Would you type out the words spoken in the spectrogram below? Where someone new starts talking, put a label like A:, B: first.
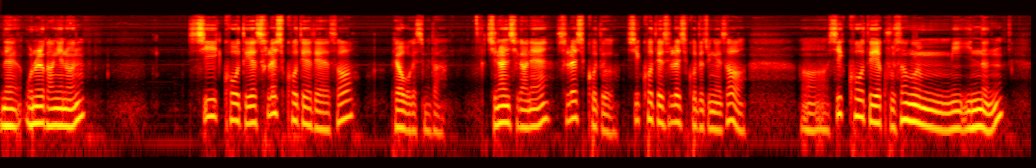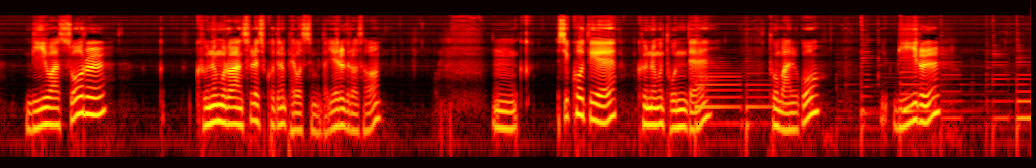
A: 네, 오늘 강의는 C 코드의 슬래시 코드에 대해서 배워보겠습니다. 지난 시간에 슬래시 코드, C 코드의 슬래시 코드 중에서 어, C 코드의 구성음이 있는 미와 소를 근음으로 한 슬래시 코드는 배웠습니다. 예를 들어서 음, C 코드의 근음은 도인데 도 말고 미를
